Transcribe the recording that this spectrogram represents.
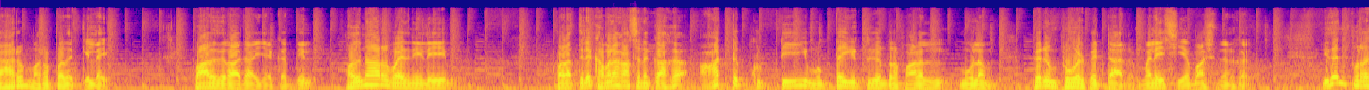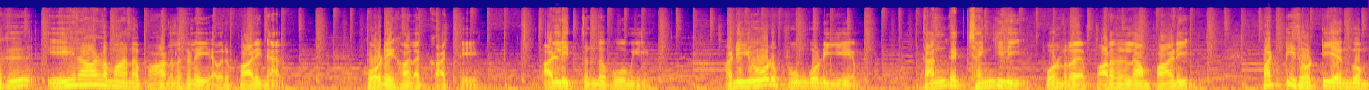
யாரும் மறப்பதற்கில்லை. பாரதி ராஜா இயக்கத்தில் பதினாறு வயதினிலேயே படத்திலே கமலஹாசனுக்காக ஆட்டுக்குட்டி முட்டையிட்டு என்ற பாடல் மூலம் பெரும் புகழ் பெற்றார் மலேசிய பாஷினர்கள். இதன் பிறகு ஏராளமான பாடல்களை அவர் பாடினார். கோடைகால காற்றே அள்ளித்தந்த பூமி அடியோடு பூங்கொடியே தங்கச் சங்கிலி போன்ற பாடலெல்லாம் பாடி பட்டி தொட்டியெங்கும்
